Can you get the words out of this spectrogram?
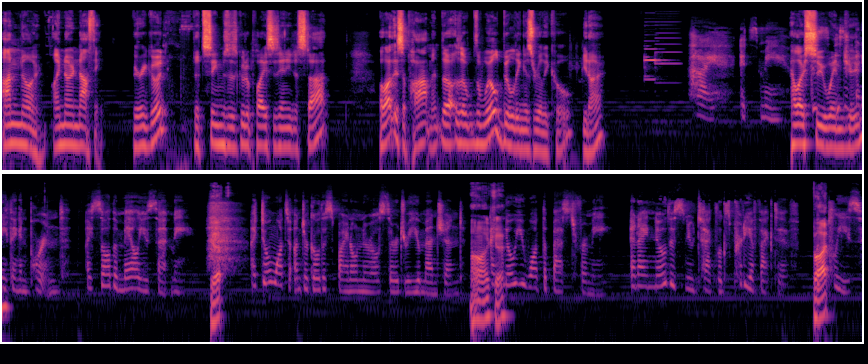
Unknown. I know nothing. Very good. That seems as good a place as any to start. I like this apartment. The, the, the world building is really cool, you know? Hi, it's me. Hello, this Su Wenju. anything important. I saw the mail you sent me. Yep. I don't want to undergo the spinal neurosurgery you mentioned. Oh, okay. I know you want the best for me, and I know this new tech looks pretty effective. But, but please,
